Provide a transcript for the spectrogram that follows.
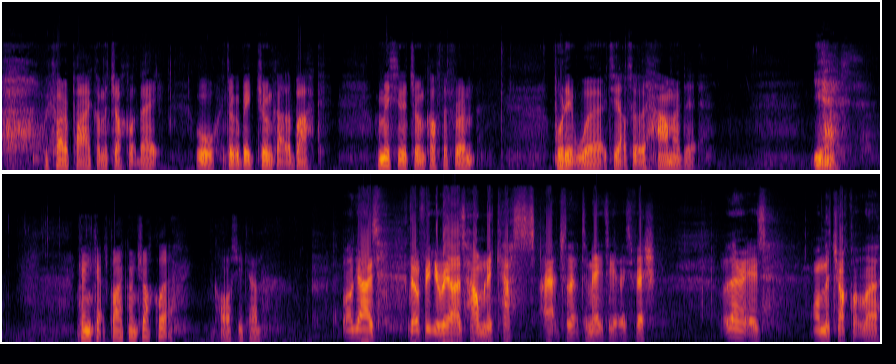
We caught a pike on the chocolate bait. Oh, took a big chunk out the back. We're missing a chunk off the front. But it worked. He absolutely hammered it. Yes. Can you catch pike on chocolate? Of course you can. Well guys, don't think you realise how many casts I actually had to make to get this fish. But there it is, on the chocolate lure.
